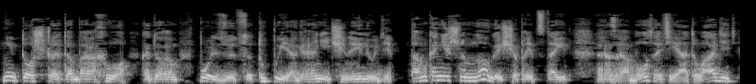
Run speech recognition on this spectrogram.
не то что это барахло, которым пользуются тупые ограниченные люди. Там, конечно, много еще предстоит разработать и отладить,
